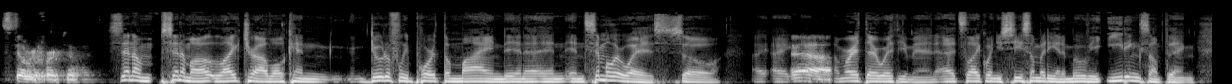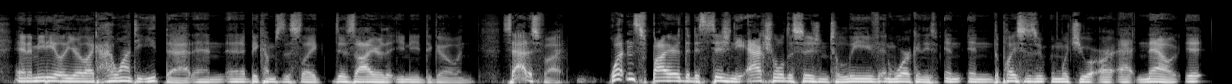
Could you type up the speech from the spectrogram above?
still refer to it. Cinema, cinema, like travel, can dutifully port the mind in a, in, in similar ways. So I, I, yeah. I'm right there with you, man. It's like when you see somebody in a movie eating something, and immediately you're like, I want to eat that, and and it becomes this like desire that you need to go and satisfy. What inspired the decision, the actual decision to leave and work in these in, in the places in which you are at now? It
